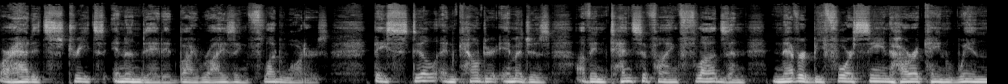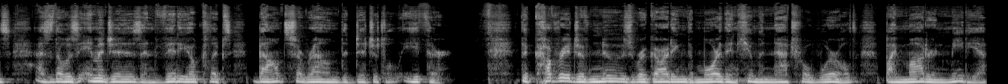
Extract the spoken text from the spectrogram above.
or had its streets inundated by rising floodwaters, they still encounter images of intensifying floods and never before seen hurricane winds as those images and video clips bounce around the digital ether. The coverage of news regarding the more than human natural world by modern media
